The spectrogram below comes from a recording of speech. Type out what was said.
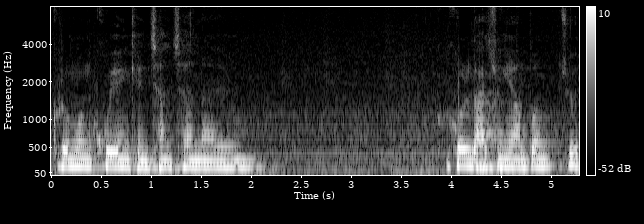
그러면 고행 괜찮잖아요. 그걸 나중에 한번 쭉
